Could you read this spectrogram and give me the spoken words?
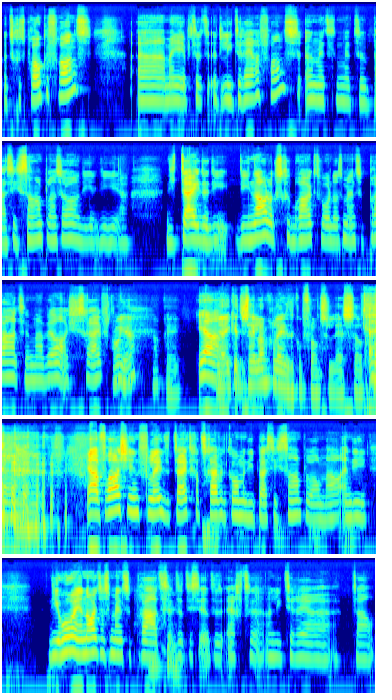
het gesproken Frans, eh, maar je hebt het, het literaire Frans eh, met, met de passé simple en zo. Die, die, die tijden die, die nauwelijks gebruikt worden als mensen praten, maar wel als je schrijft. Oh ja? Oké. Ja, Ja, ik het is heel lang geleden dat ik op Franse les zat. Ja, vooral als je in het verleden tijd gaat schrijven, dan komen die passé simple allemaal. En die, die hoor je nooit als mensen praten. Dat, is, dat is echt eh, een literaire taal.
